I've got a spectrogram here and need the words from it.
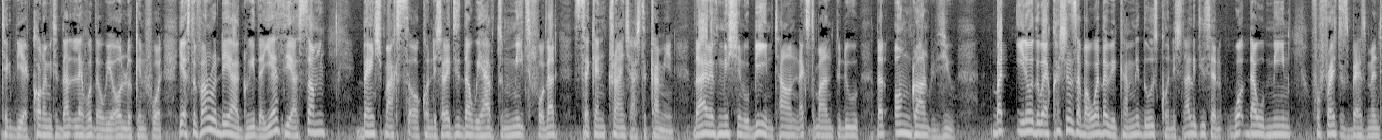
take the economy to that level that we're all looking for. Yes, Stéphane Roudet agreed that yes, there are some benchmarks or conditionalities that we have to meet for that second tranche has to come in. The IMF mission will be in town next month to do that on ground review. But you know, there were questions about whether we can meet those conditionalities and what that would mean for fresh disbursement.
